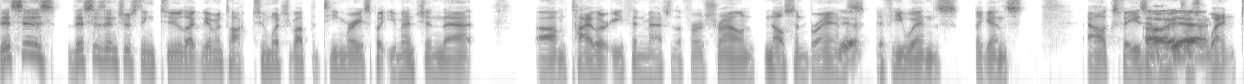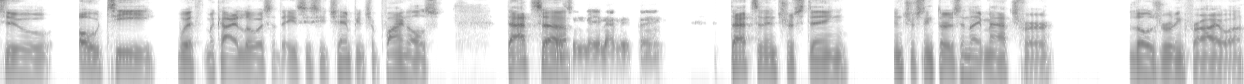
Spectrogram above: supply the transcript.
This is this is interesting too. Like we haven't talked too much about the team race, but you mentioned that um, Tyler Ethan match in the first round. Nelson Brands, yeah. if he wins against Alex Fazen, oh, who yeah. just went to OT with Mekhi Lewis at the ACC Championship Finals. That's uh doesn't mean anything. That's an interesting, interesting Thursday night match for those rooting for Iowa.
